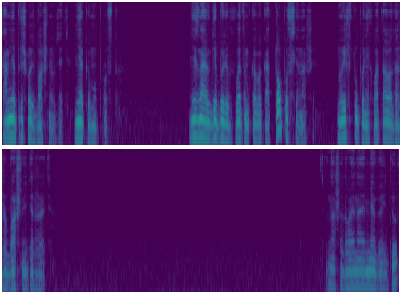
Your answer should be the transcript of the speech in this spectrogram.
А мне пришлось башню взять. Некому просто. Не знаю, где были в этом КВК топы все наши, но их тупо не хватало даже башни держать. Наша двойная мега идет.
